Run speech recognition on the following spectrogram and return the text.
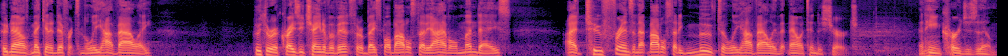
who now is making a difference in the Lehigh Valley, who through a crazy chain of events, through a baseball Bible study I have on Mondays, I had two friends in that Bible study move to the Lehigh Valley that now attend his church, and he encourages them.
